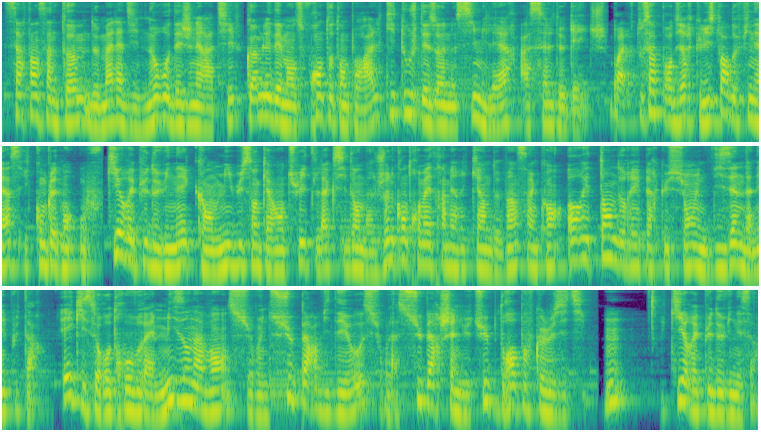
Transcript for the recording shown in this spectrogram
certains symptômes de maladies neurodégénératives comme les démences frontotemporales qui touchent des zones similaires à celles de Gage. Bref, tout ça pour dire que l'histoire de Phineas est complètement ouf. Qui aurait pu deviner qu'en 1848, l'accident d'un jeune contremaître américain de 25 ans aurait tant de répercussions une dizaine d'années plus tard? Et qui se retrouverait mis en avant sur une super vidéo sur la super chaîne YouTube Drop of Curiosity. Hmm qui aurait pu deviner ça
